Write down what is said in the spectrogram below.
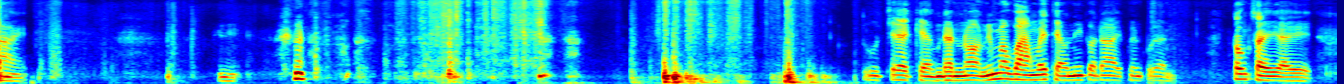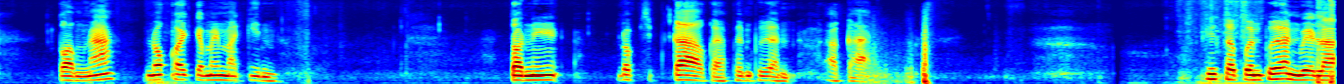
ง่ายๆนี่ตู้แช่แข็งด้านนอก นี่มาวางไว้แถวนี้ก็ได้เพื่อนๆ ต้องใส่ไอ้กล่องนะ นกค่อยจะไม่มากิน ตอนนี้ลบสิบเก้าค่ะ เพื่อนๆ อากาศ นี่ค่ะเพื่อนๆ เวลา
